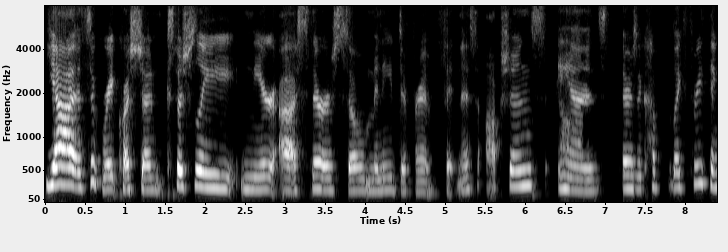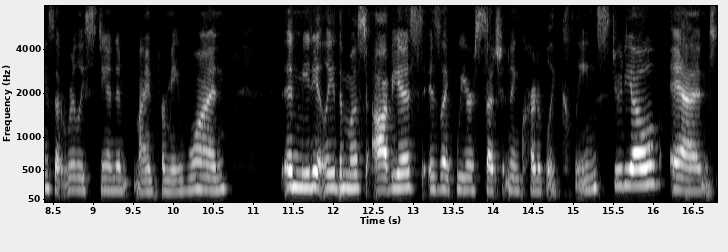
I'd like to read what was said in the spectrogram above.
Yeah it's a great question especially near us there are so many different fitness options and there's a couple like three things that really stand in mind for me. One immediately the most obvious is like we are such an incredibly clean studio and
